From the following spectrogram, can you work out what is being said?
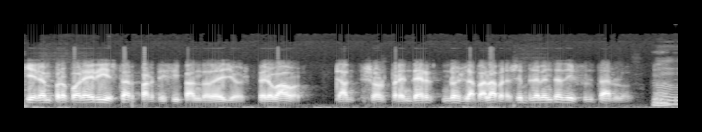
quieren proponer y estar participando de ellos. Pero vamos, sorprender no es la palabra, simplemente disfrutarlo. Mm.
